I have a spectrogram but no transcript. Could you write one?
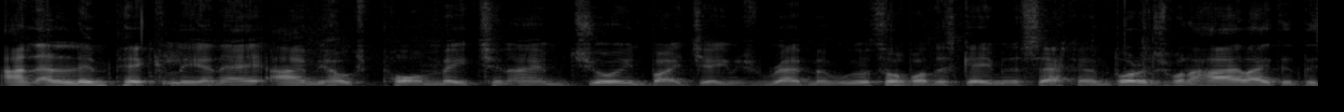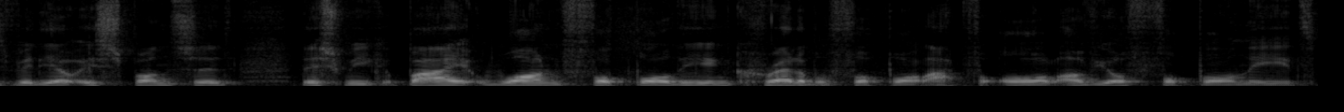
and Olympique Lyonnais. I'm your host, Paul Machin. I am joined by James Redman. We will talk about this game in a second, but I just want to highlight that this video is sponsored this week by One Football, the incredible football app for all of your football needs.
